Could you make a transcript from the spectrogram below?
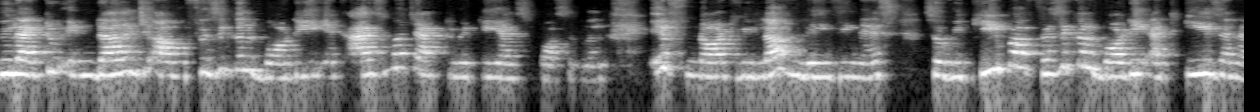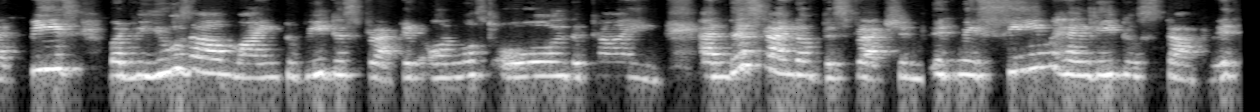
We like to indulge our physical body in as much activity as possible. If not, we love laziness. So we keep our physical body at ease and at peace, but we use our mind to be distracted almost all the time. And this kind of distraction, it may seem healthy to start with,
